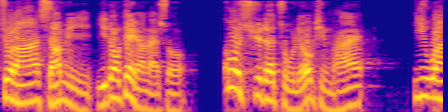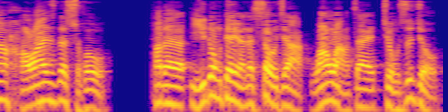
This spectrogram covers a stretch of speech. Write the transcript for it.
就拿小米移动电源来说，过去的主流品牌一万毫安的时候。它的移动电源的售价往往在九十九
